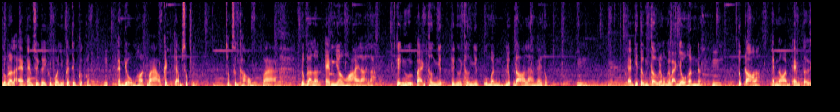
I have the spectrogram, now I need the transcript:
lúc đó là em em suy nghĩ cũng có nhiều cái tiêu cực lắm em dồn hết vào cái cảm xúc trong sân khấu và lúc đó là em nhớ hoài là là cái người bạn thân nhất cái người thân nhất của mình lúc đó là nghệ thuật ừ. em chỉ tưởng tượng nó một người bạn vô hình đó Ừ. lúc đó, đó em ngồi em tự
